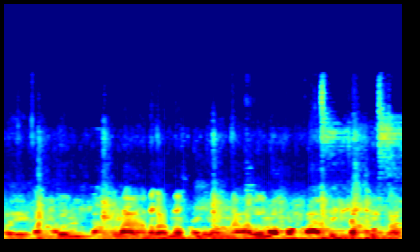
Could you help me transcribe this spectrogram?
ไปเบิ้งหนานะครับเนาะเบิ้งหนาเบิ่งครับ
